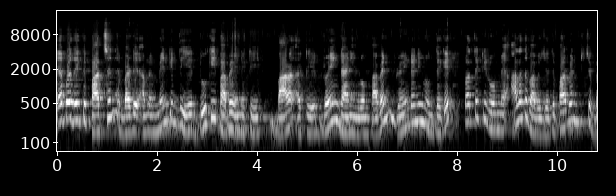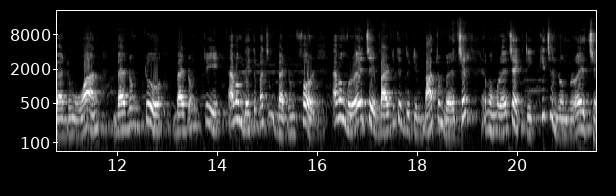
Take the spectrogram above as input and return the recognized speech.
এরপরে দেখতে পাচ্ছেন বাট আপনার মেন গেট দিয়ে ঢুকেই পাবেন একটি বার একটি ড্রয়িং ডাইনিং রুম পাবেন। ড্রয়িং ডাইনিং রুম থেকে প্রত্যেকটি রুমে আলাদাভাবে যেতে পারবেন। হচ্ছে bedroom one bedroom two bedroom three এবং দেখতে পাচ্ছেন বেডরুম ফোর এবং রয়েছে বাড়িটিতে দুটি বাথরুম রয়েছে এবং রয়েছে একটি কিচেন রুম রয়েছে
